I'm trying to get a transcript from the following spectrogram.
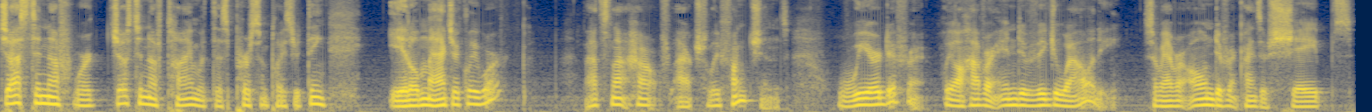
just enough work, just enough time with this person, place, or thing, it'll magically work. That's not how it actually functions. We are different. We all have our individuality. So we have our own different kinds of shapes,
